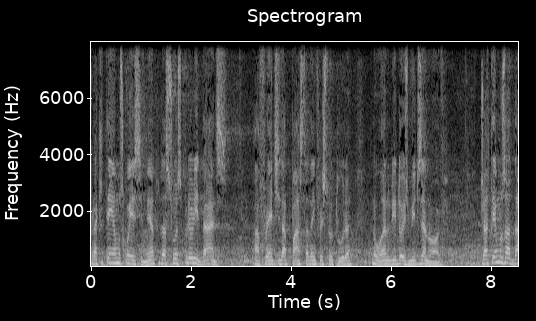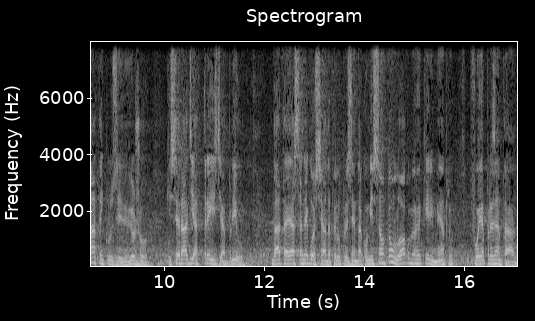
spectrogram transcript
para que tenhamos conhecimento das suas prioridades à frente da pasta da infraestrutura no ano de 2019. Já temos a data, inclusive, viu, Jô? Que será dia 3 de abril, data essa negociada pelo presidente da comissão, tão logo meu requerimento foi apresentado.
